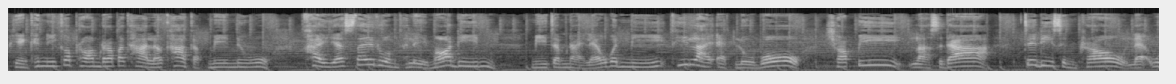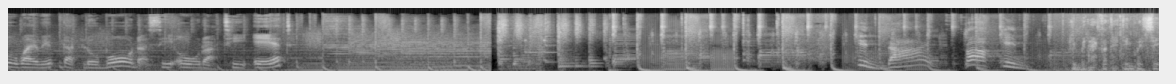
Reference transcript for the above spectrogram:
เพียงแค่นี้ก็พร้อมรับประทานแล้วค่ะกับเมนู ไข่ยัดไส้รวมทะเลหม้อดิน มีจำหน่ายแล้ววันนี้ที่ Line แอดโลโบ Shopee Lazada JD Central และ www.lobo.co.th กินได้ก็กิน กินไม่ได้ก็เททิ้งไปสิ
